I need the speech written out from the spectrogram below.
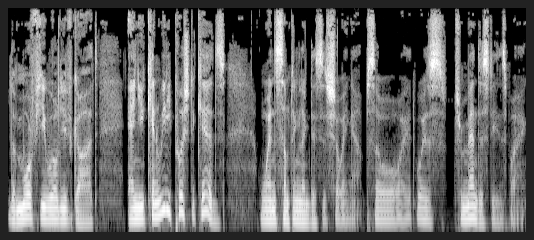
the more fuel you've got, and you can really push the kids when something like this is showing up. So it was tremendously inspiring.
